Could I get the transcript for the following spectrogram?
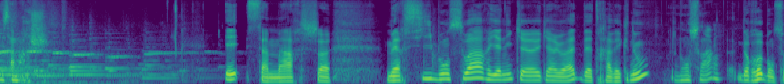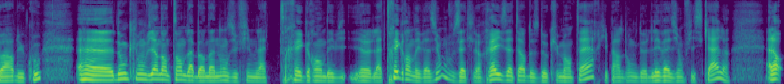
Et ça marche. Et ça marche. Merci, bonsoir Yannick euh, Caruat d'être avec nous. Bonsoir. Rebonsoir du coup. Euh, donc on vient d'entendre la bande-annonce du film La très, grande euh, La très grande évasion. Vous êtes le réalisateur de ce documentaire qui parle donc de l'évasion fiscale. Alors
